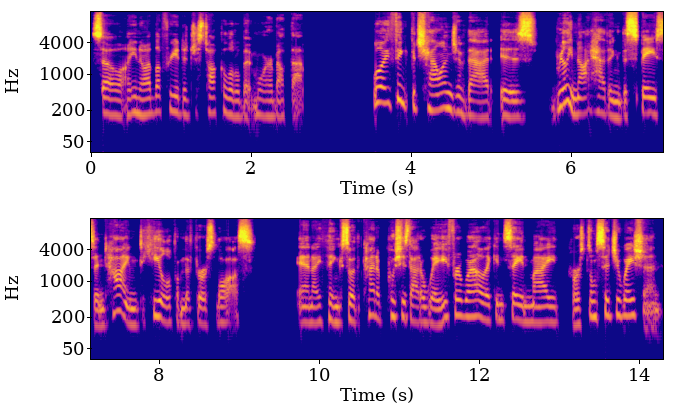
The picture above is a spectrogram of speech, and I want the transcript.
So, you know, I'd love for you to just talk a little bit more about that. Well, I think the challenge of that is really not having the space and time to heal from the first loss. And I think so it kind of pushes that away for a while. I can say in my personal situation,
